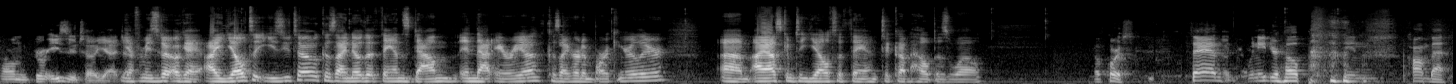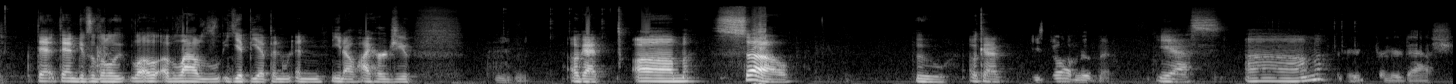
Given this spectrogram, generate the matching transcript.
Um, from Izuto, yeah. Yeah, from Izuto. Okay, I yell to Izuto because I know that Than's down in that area because I heard him barking earlier. Um, I ask him to yell to Than to come help as well. Of course. Than, we need your help in combat. Than, Than gives a little a loud yip yip and, and you know I heard you. Okay. Um. So. Ooh. Okay. You still have movement Yes. Um. from your, from your dash.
